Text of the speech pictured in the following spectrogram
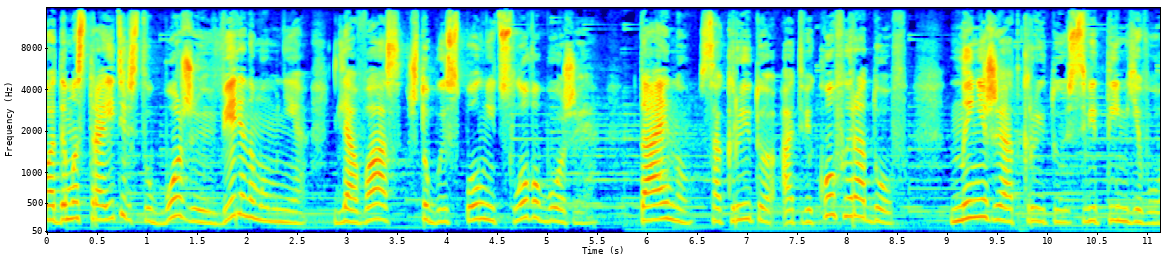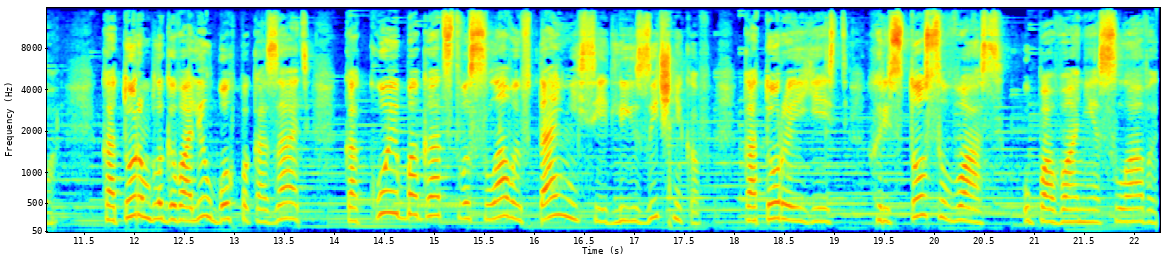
по домостроительству Божию, веренному мне, для вас, чтобы исполнить Слово Божие, тайну, сокрытую от веков и родов, ныне же открытую святым Его – которым благоволил Бог показать, какое богатство славы в тайне сей для язычников, которое есть Христос в вас, упование славы,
